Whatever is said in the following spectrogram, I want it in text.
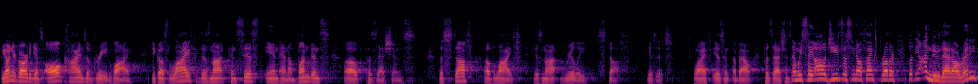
Be on your guard against all kinds of greed. Why? Because life does not consist in an abundance of possessions. The stuff of life is not really stuff, is it? Life isn't about possessions. And we say, oh, Jesus, you know, thanks, brother. But I knew that already.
